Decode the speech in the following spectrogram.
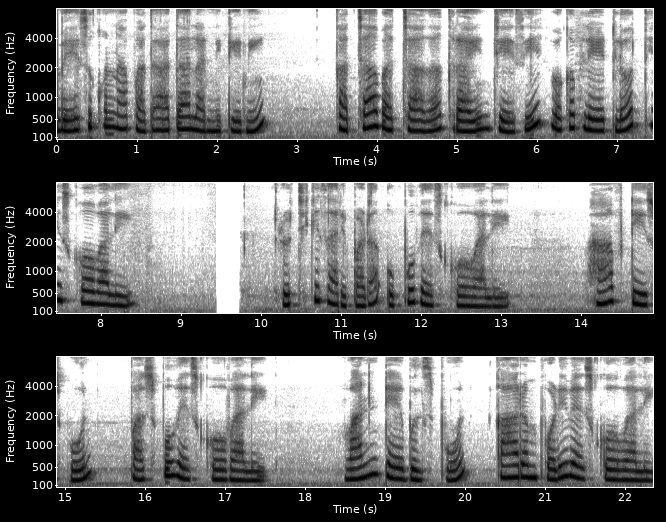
వేసుకున్న పదార్థాలన్నిటినీ కచ్చాబచ్చాగా గ్రైండ్ చేసి ఒక ప్లేట్లో తీసుకోవాలి. రుచికి సరిపడా ఉప్పు వేసుకోవాలి. హాఫ్ టీ స్పూన్ పసుపు వేసుకోవాలి. వన్ టేబుల్ స్పూన్ కారం పొడి వేసుకోవాలి.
